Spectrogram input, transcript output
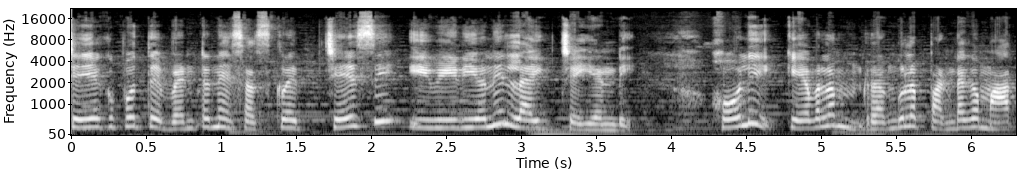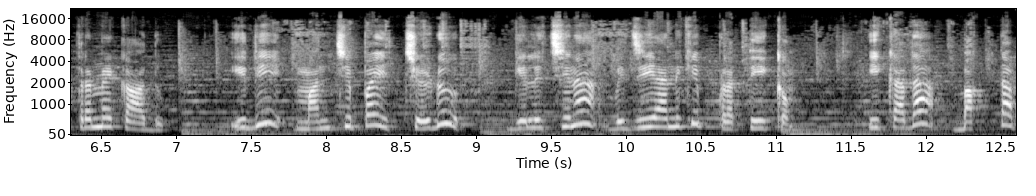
చేయకపోతే వెంటనే సబ్స్క్రైబ్ చేసి ఈ వీడియోని లైక్ చేయండి. హోలీ కేవలం రంగుల పండగ మాత్రమే కాదు ఇది మంచిపై చెడు గెలిచిన విజయానికి ప్రతీకం. ఈ కథ భక్త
